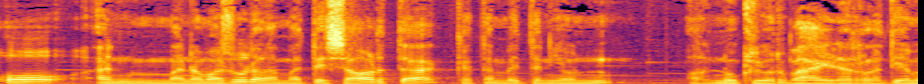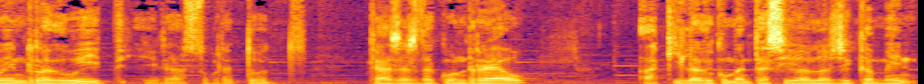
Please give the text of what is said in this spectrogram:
o en menor mesura la mateixa Horta, que també tenia un, el nucli urbà era relativament reduït era sobretot cases de conreu, aquí la documentació, lògicament,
